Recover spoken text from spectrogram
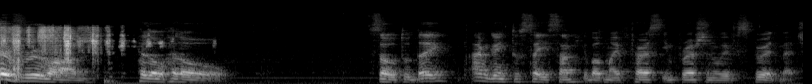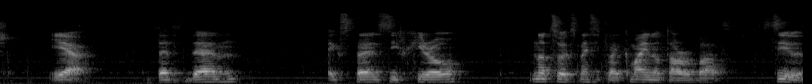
Everyone! Hello, hello! So today I'm going to say something about my first impression with Spirit Mage. Yeah, that damn expensive hero. Not so expensive like Minotaur, but still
